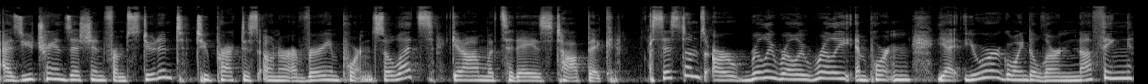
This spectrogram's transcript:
as you transition from student to practice owner are very important. So let's get on with today's topic. Systems are really, really, really important, yet you are going to learn nothing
